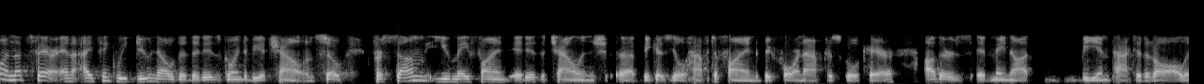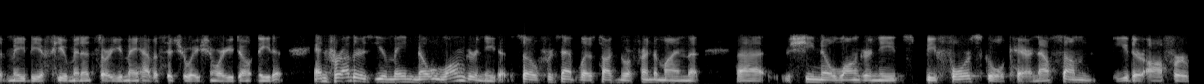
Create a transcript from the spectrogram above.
No, and that's fair. And I think we do know that it is going to be a challenge. So for some, you may find it is a challenge uh, because you'll have to find before and after school care. Others, it may not be impacted at all. It may be a few minutes, or you may have a situation where you don't need it. And for others, you may no longer need it. So, for example, I was talking to a friend of mine that uh, she no longer needs before school care. Now, some either offer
